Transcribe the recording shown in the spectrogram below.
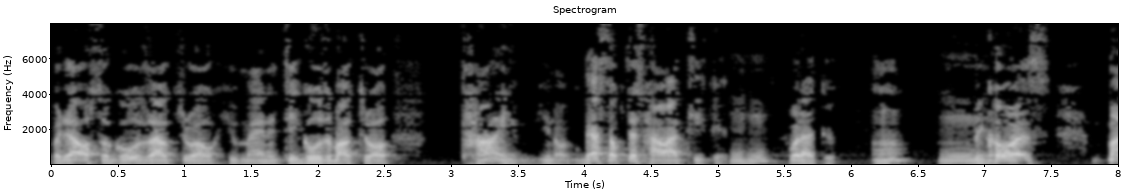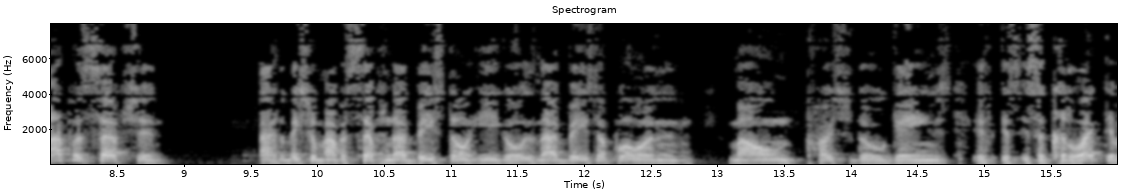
but it also goes out throughout humanity. It goes about throughout time. You know, that's that's how I teach it. Mm-hmm. What I do. Mm-hmm. Mm. Because my perception, I have to make sure my perception is not based on ego, it's not based upon my own personal gains. It, it's, it's a collective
